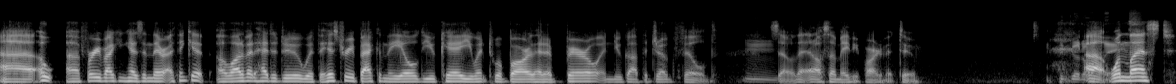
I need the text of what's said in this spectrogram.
uh, oh, uh, Furry Viking has in there. I think it a lot of it had to do with the history back in the old UK. You went to a bar that had a barrel and you got the jug filled, Mm, so that also may be part of it too. the good old Uh, one last,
